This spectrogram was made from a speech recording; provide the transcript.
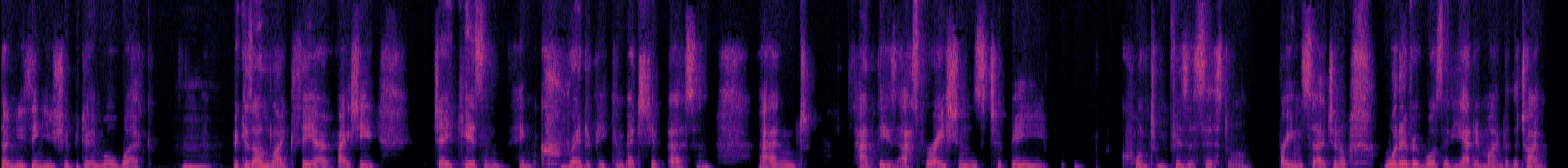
don't you think you should be doing more work? Mm. Because unlike Theo, actually, Jake is an incredibly competitive person and had these aspirations to be quantum physicist or brain surgeon or whatever it was that he had in mind at the time.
